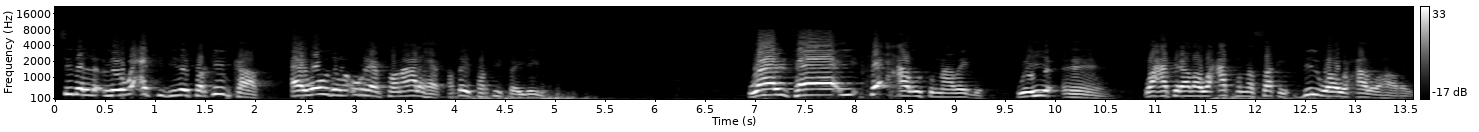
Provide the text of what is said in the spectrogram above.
sida loogu cadfi diiday tarkiibkaas awowduna u reebtoonaa laheed hadday tartiib faa-iiday leh waalfaa-i fa xaal u sugnaaday dheh. wahiy waxaad tidhahdaa wa cadfu nasaqi bil waawi xaalu ahaaday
